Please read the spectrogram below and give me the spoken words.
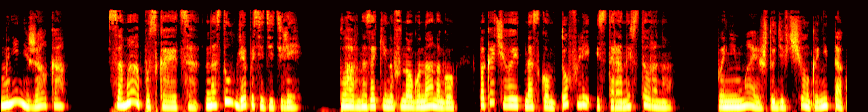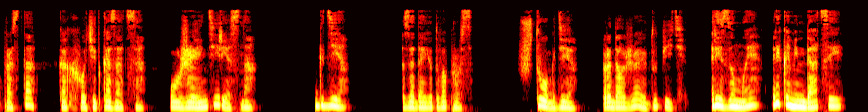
«Мне не жалко». Сама опускается на стул для посетителей. Плавно закинув ногу на ногу, покачивает носком туфли из стороны в сторону. Понимаю, что девчонка не так проста, как хочет казаться. Уже интересно. «Где?» — задает вопрос. «Что где?» — продолжаю тупить. «Резюме, рекомендации,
